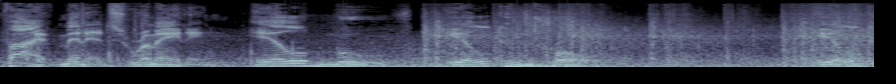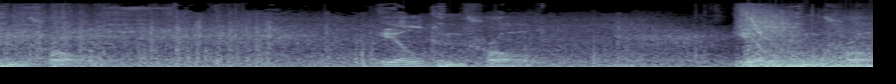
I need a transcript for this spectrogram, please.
Five minutes remaining. Hill move. Hill control. Hill control. Hill control. Hill control.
